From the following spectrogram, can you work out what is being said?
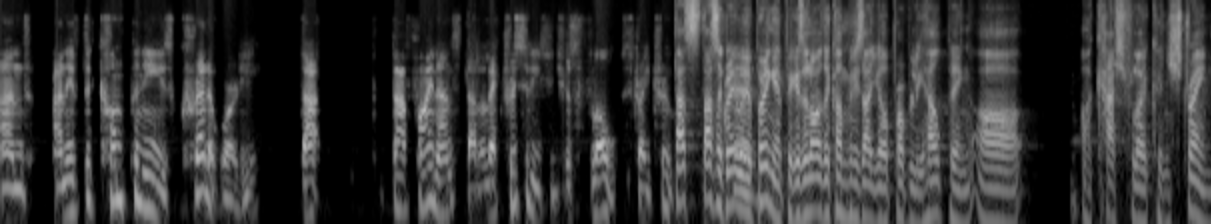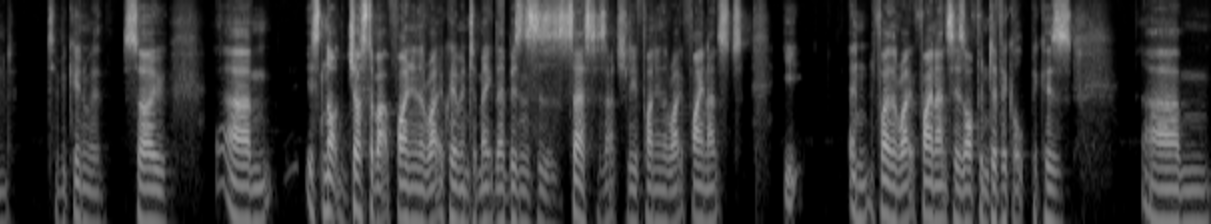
and and if the company is creditworthy, that that finance, that electricity should just flow straight through. That's that's a great way of putting it because a lot of the companies that you're probably helping are are cash flow constrained to begin with. So um, it's not just about finding the right equipment to make their businesses a success. It's actually finding the right finance, and finding the right finance is often difficult because um,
